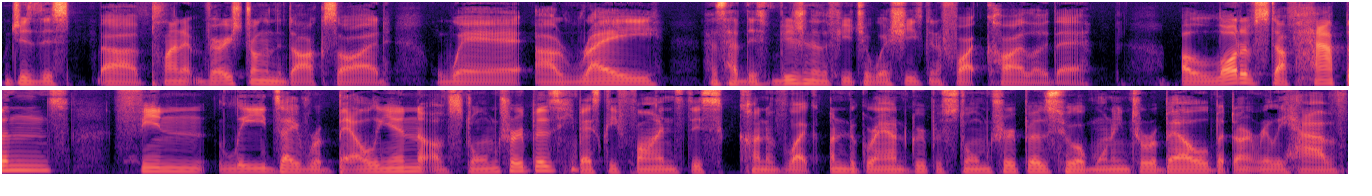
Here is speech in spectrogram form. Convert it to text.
which is this uh, planet very strong in the dark side, where uh, Rey has had this vision of the future where she's going to fight Kylo there. A lot of stuff happens. Finn leads a rebellion of stormtroopers. He basically finds this kind of like underground group of stormtroopers who are wanting to rebel but don't really have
